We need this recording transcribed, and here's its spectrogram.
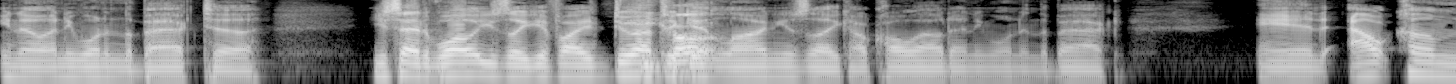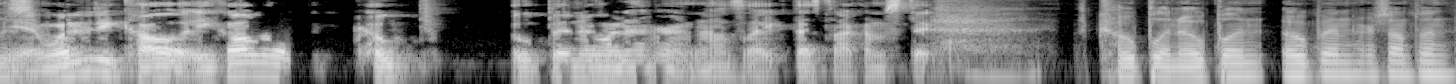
you know, anyone in the back to. He said, "Well, he's like, if I do He have to get in line, he's like, I'll call out anyone in the back." And out comes Yeah, what did he call it? He called it Cope Open or whatever, and I was like, that's not going to stick. Copeland Open, Open or something.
